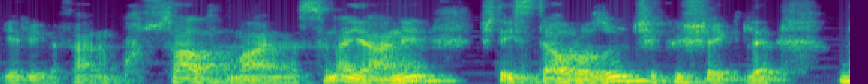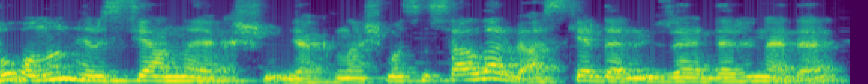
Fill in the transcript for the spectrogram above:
geliyor efendim. Kutsal manasına yani işte İstavroz'un çıkış şekli. Bu onun Hristiyanlığa yakınlaşmasını sağlar ve askerlerin üzerlerine de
